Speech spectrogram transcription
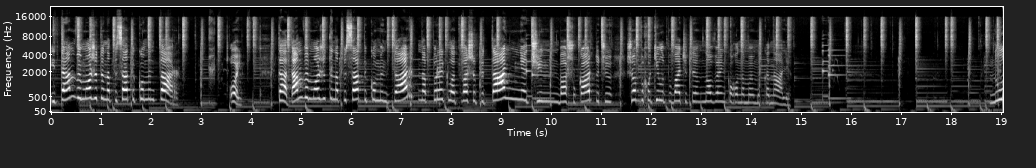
І там ви можете написати коментар. Ой. Та, там ви можете написати коментар, наприклад, ваше питання, чи вашу карту, чи що б ви хотіли побачити новенького на моєму каналі. Ну,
